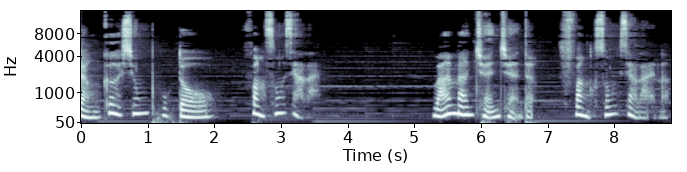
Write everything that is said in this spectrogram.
整个胸部都放松下来，完完全全的放松下来了。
